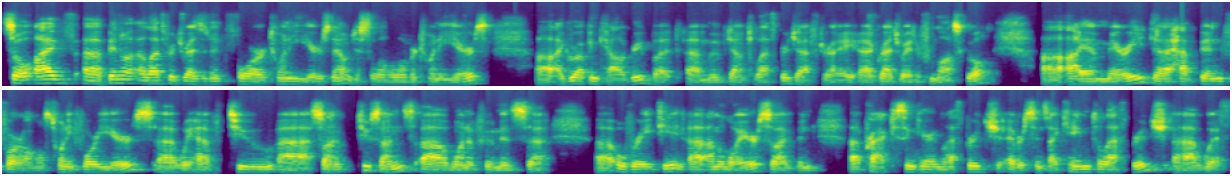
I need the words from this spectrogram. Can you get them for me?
So I've uh, been a Lethbridge resident for 20 years now, just a little over 20 years. Uh, I grew up in Calgary, but uh, moved down to Lethbridge after I uh, graduated from law school. Uh, I am married, have been for almost 24 years. we have two son, two sons, one of whom is uh, over 18. Uh, I'm a lawyer, so I've been uh, practicing here in Lethbridge ever since I came to Lethbridge with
